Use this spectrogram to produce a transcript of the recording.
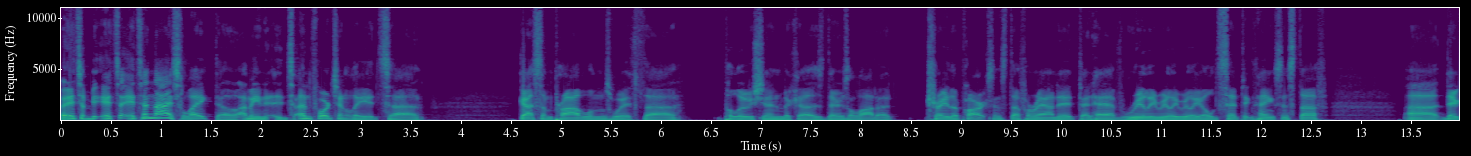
It's a it's a, it's a nice lake though. I mean, it's unfortunately it's uh, got some problems with uh, pollution because there's a lot of trailer parks and stuff around it that have really really really old septic tanks and stuff. Uh, they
